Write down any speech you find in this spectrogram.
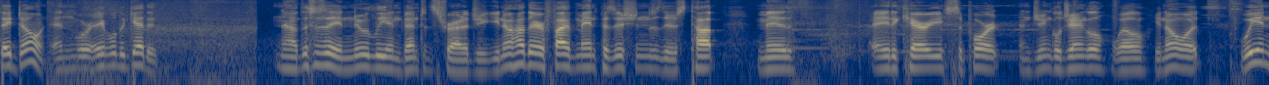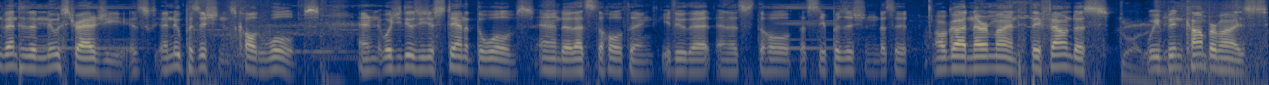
they don't, and we're able to get it. Now, this is a newly invented strategy. You know how there are five main positions? There's top, mid, AD carry, support, and jingle jangle? Well, you know what? We invented a new strategy. It's a new position. It's called wolves. And what you do is you just stand at the wolves, and uh, that's the whole thing. You do that, and that's the whole, that's your position. That's it. Oh god, never mind. They found us. We've been compromised.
